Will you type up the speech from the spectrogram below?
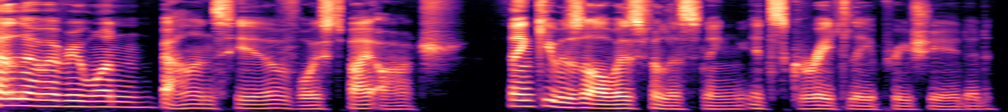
Hello, everyone. Balance here, voiced by Arch. Thank you as always for listening. It's greatly appreciated.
